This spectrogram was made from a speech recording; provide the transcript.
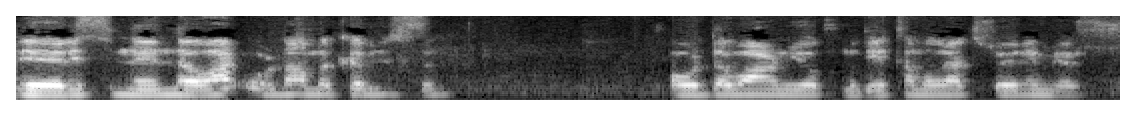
e, resimlerinde var. Oradan bakabilirsin. Orada var mı yok mu diye tam olarak söylemiyoruz.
